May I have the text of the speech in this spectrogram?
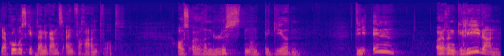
Jakobus gibt eine ganz einfache Antwort. Aus euren Lüsten und Begierden, die in euren Gliedern,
